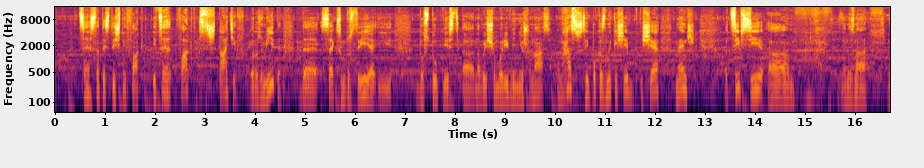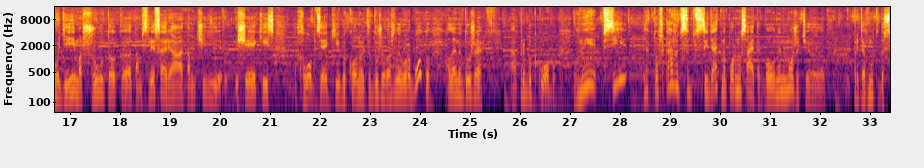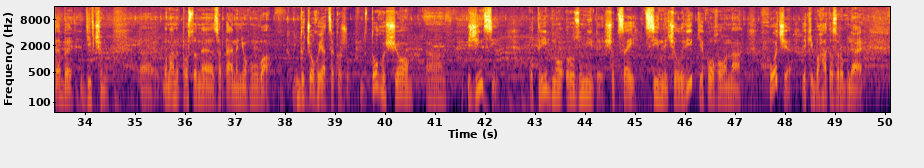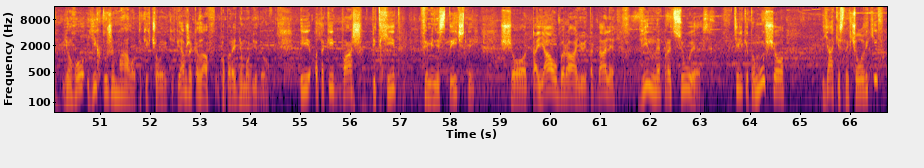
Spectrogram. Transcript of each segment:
Це статистичний факт. І це факт з штатів. Ви розумієте, де секс-індустрія і доступність е, на вищому рівні, ніж у нас. У нас цей показник ще, ще менший. Оці всі. Е, я не знаю, водії маршруток, е, там слісаря, там чи ще якісь хлопці, які виконують дуже важливу роботу, але не дуже е, прибуткову. Вони всі, як то скажуть, си- сидять на порносайтах, бо вони не можуть е, притягнути до себе дівчину. Вона просто не звертає на нього увагу. До чого я це кажу? До того, що жінці потрібно розуміти, що цей цінний чоловік, якого вона хоче, який багато заробляє, його їх дуже мало таких чоловіків. Я вже казав у попередньому відео. І отакий ваш підхід феміністичний, що та я обираю і так далі, він не працює тільки тому, що якісних чоловіків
